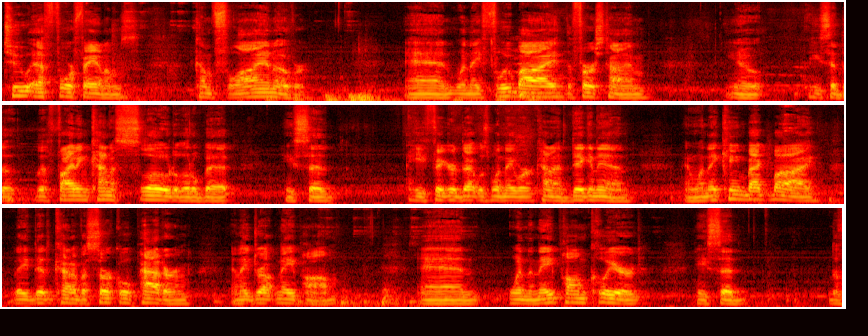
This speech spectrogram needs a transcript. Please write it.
two F4 Phantoms come flying over. And when they flew by the first time, you know, he said the, the fighting kind of slowed a little bit. He said he figured that was when they were kind of digging in. And when they came back by, they did kind of a circle pattern and they dropped napalm. And when the napalm cleared, he said the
